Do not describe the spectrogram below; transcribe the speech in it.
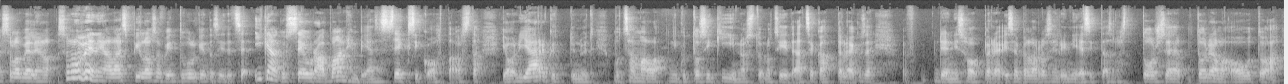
slovenia, slovenialaisfilosofin tulkinta siitä, että se ikään kuin seuraa vanhempiensa seksikohtausta ja on järkyttynyt, mutta samalla niin kuin tosi kiinnostunut siitä, että se kattelee, kun se Dennis Hopper ja Isabella Rossellini esittää sellaista tose, todella outoa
